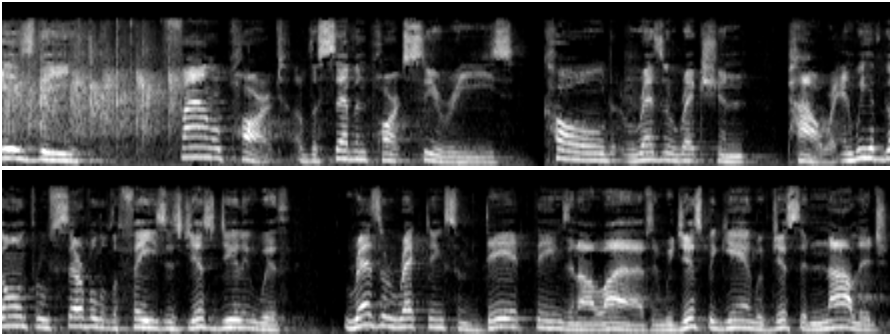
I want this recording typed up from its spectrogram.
is the final part of the seven part series called Resurrection Power. And we have gone through several of the phases just dealing with resurrecting some dead things in our lives. And we just began with just the knowledge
